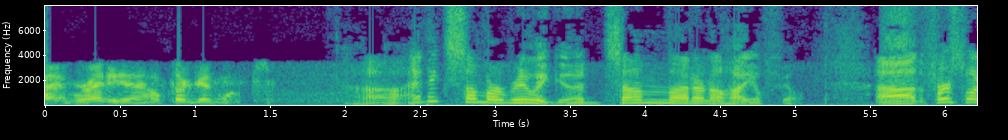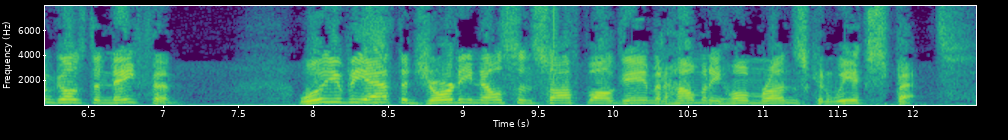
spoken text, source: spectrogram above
I'm ready. I hope they're good ones. Uh, I think some are really good. Some I don't know how you'll feel. Uh, the first one goes to Nathan. Will you be at the Jordy Nelson softball game, and how many home runs can we expect?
